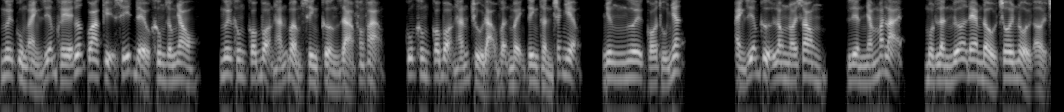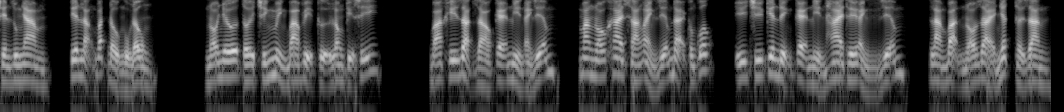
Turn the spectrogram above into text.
Ngươi cùng ảnh diễm khế ước qua kỵ sĩ đều không giống nhau, ngươi không có bọn hắn bẩm sinh cường giả phong phạm, cũng không có bọn hắn chủ đạo vận mệnh tinh thần trách nhiệm, nhưng ngươi có thú nhất. Ảnh diễm cự long nói xong, liền nhắm mắt lại một lần nữa đem đầu trôi nổi ở trên dung nham, yên lặng bắt đầu ngủ đông. Nó nhớ tới chính mình ba vị cự long kỵ sĩ. Ba khí giạt rào kẹ nhìn ảnh diễm, mang nó khai sáng ảnh diễm đại công quốc, ý chí kiên định kẹ nhìn hai thế ảnh diễm, làm bạn nó dài nhất thời gian,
